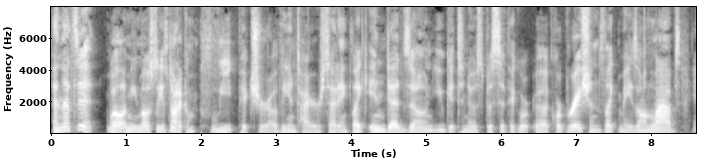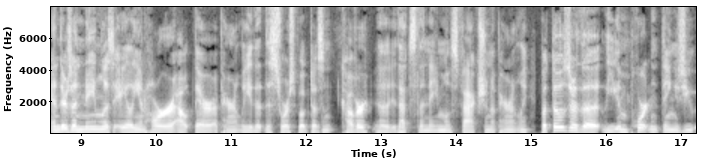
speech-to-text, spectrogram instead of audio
And that's it. Well, I mean, mostly it's not a complete picture of the entire setting. Like in Dead Zone, you get to know specific uh, corporations like Maison Labs, and there's a nameless alien horror out there apparently that this source book doesn't cover. Uh, that's the nameless faction apparently. But those are the the important things you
